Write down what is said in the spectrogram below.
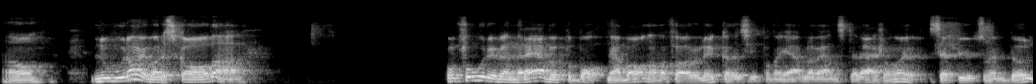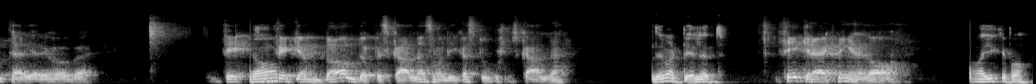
Ja. Nora har ju varit skadad. Hon for ju en räv upp på Botniabanan och förolyckades ju på någon jävla vänster där. Så hon har ju sett ut som en bullterrier i huvudet. Fick, Ja. Hon fick en böld upp i skallen som var lika stor som skallen. Det vart billigt. Fick räkningen idag. Vad gick det på?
